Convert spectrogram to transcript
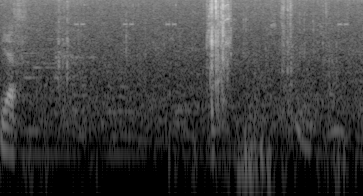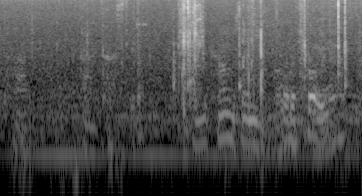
Yes. Fantastic. And he comes and got a toy.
